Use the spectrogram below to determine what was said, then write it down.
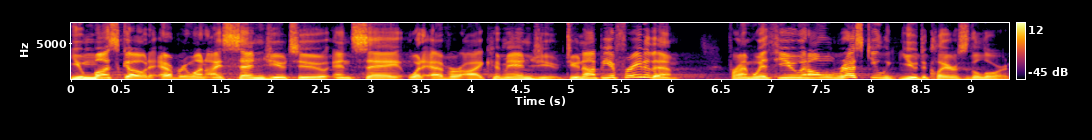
You must go to everyone I send you to and say whatever I command you. Do not be afraid of them, for I'm with you and I will rescue you, declares the Lord.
